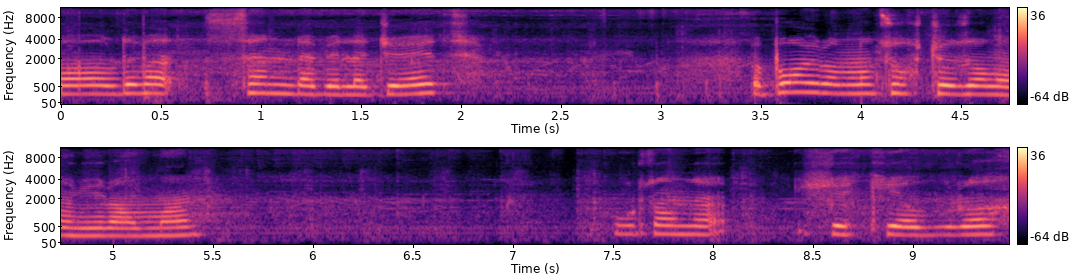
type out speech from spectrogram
Oldu və sən də belə get. Və Byron'dan çox gözəl oynayıram mən. Buradan da Jeky'yə vuraq.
